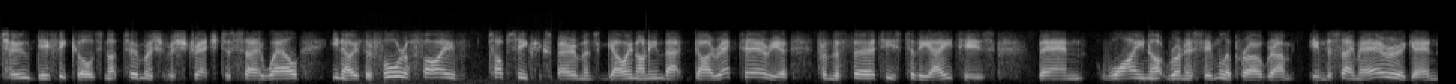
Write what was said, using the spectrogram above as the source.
too difficult. It's not too much of a stretch to say, well, you know, if there are four or five top secret experiments going on in that direct area from the 30s to the 80s, then why not run a similar program in the same area again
